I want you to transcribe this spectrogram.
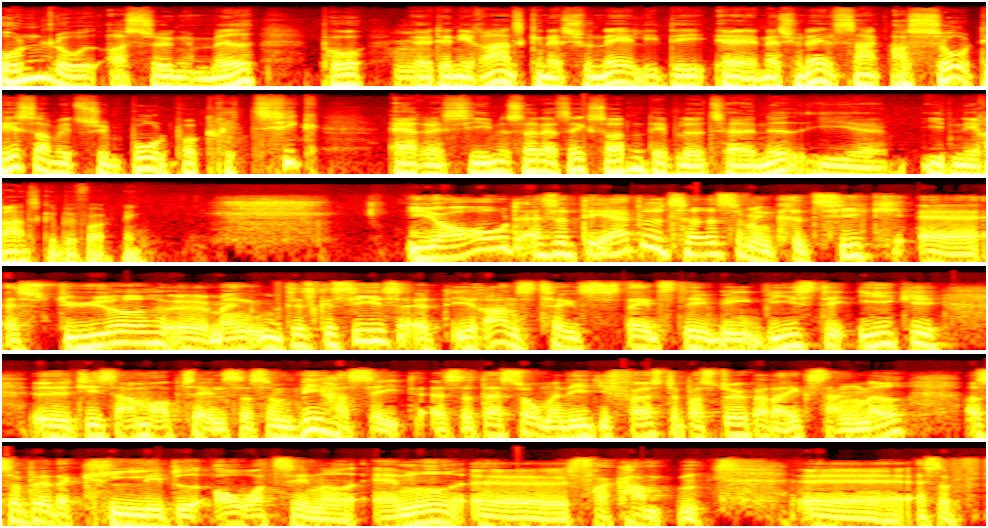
undlod at synge med på mm. øh, den iranske national, øh, nationalsang, og så det som et symbol på kritik af regimet, så er det altså ikke sådan, det er blevet taget ned i, øh, i den iranske befolkning. Jo, altså det er blevet taget som en kritik af, af styret. Øh, man, det skal siges, at Irans stats-TV viste ikke øh, de samme optagelser, som vi har set. Altså der så man lige de første par stykker, der ikke sang med, og så blev der klippet over til noget andet øh, fra kampen. Øh, altså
